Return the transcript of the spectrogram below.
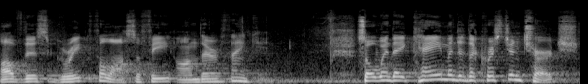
of this Greek philosophy on their thinking. So when they came into the Christian church,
